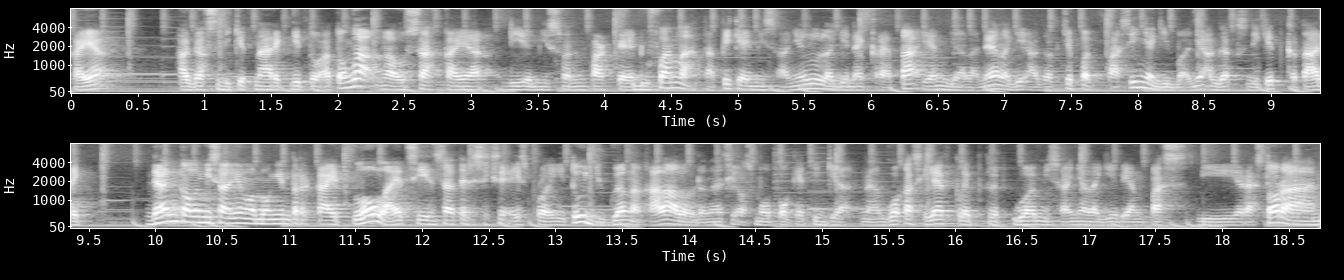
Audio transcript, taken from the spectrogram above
kayak agak sedikit narik gitu atau enggak nggak usah kayak di amusement park kayak Dufan lah tapi kayak misalnya lu lagi naik kereta yang jalannya lagi agak cepat pastinya gimbalnya agak sedikit ketarik dan kalau misalnya ngomongin terkait low light, si Insta360 Ace Pro itu juga nggak kalah loh dengan si Osmo Pocket 3. Nah, gue kasih lihat klip-klip gue misalnya lagi yang pas di restoran,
